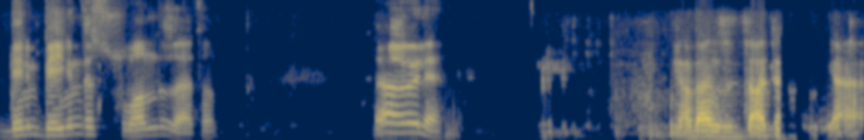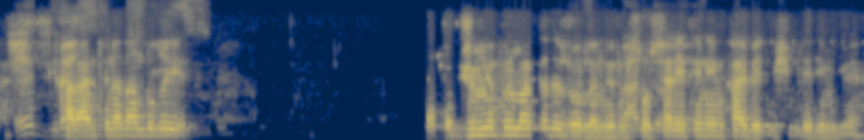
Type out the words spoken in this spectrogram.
Benim beynim de sulandı zaten. Ya öyle. Ya ben zaten ya Evet, karantinadan şey- dolayı çok cümle kurmakta da zorlanıyorum. Ben Sosyal yeteneğimi kaybetmişim dediğim gibi.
